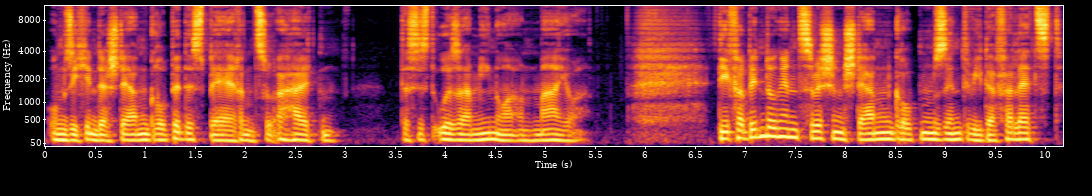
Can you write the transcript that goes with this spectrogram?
um sich in der Sterngruppe des Bären zu erhalten. Das ist Ursa Minor und Major. Die Verbindungen zwischen Sternengruppen sind wieder verletzt,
